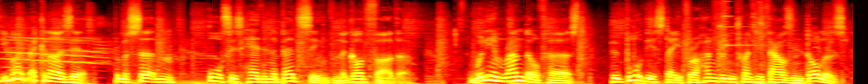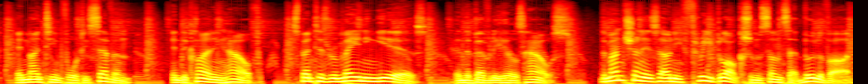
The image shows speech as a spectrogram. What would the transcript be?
You might recognize it from a certain horse's head in a bed scene from The Godfather. William Randolph Hearst, who bought the estate for $120,000 in 1947, in declining health, spent his remaining years in the Beverly Hills house. The mansion is only three blocks from Sunset Boulevard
